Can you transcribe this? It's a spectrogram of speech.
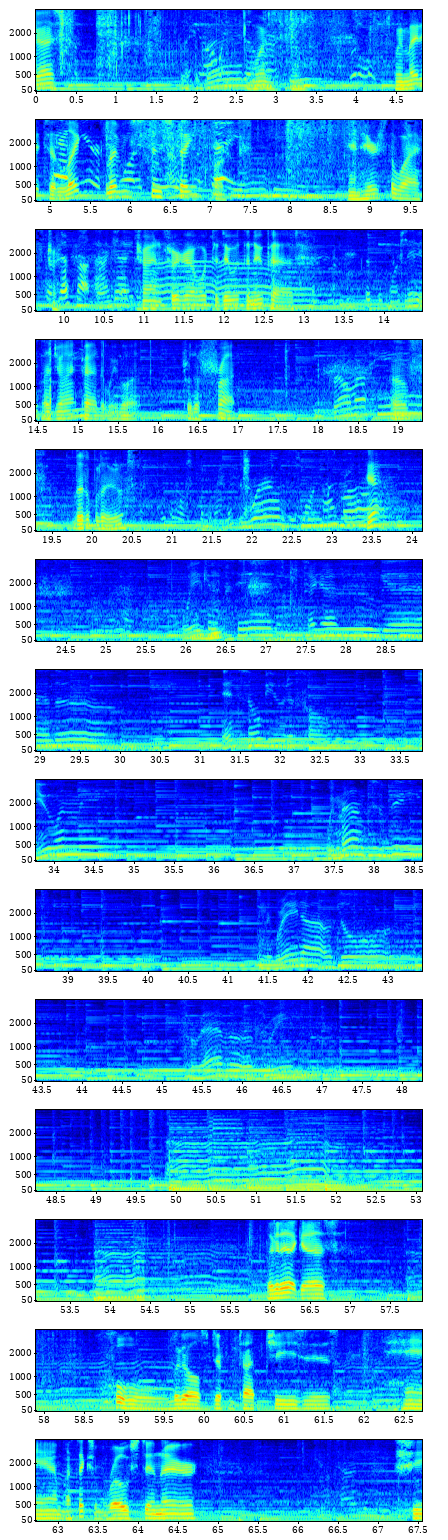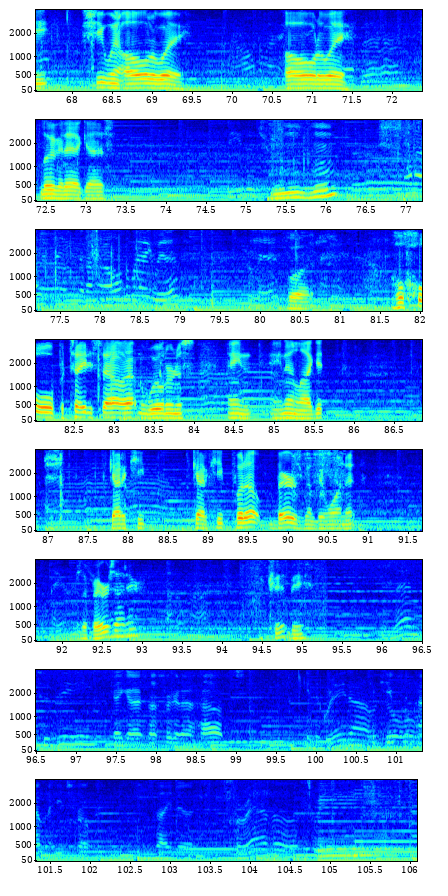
guys. When we made it to Lake Livingston State Park. And here's the wife try, trying to figure out what to do with the new pad. The giant pad that we bought for the front of Little Blue. Yeah. We can mm-hmm. sit together. It's so beautiful, you and me. We meant to be in the great outdoors, Look at that, guys. Oh, look at all the different type of cheeses. Ham. I think some roast in there. She she went all the way. All the way. Look at that, guys. Mm-hmm. What? Oh, potato salad out in the wilderness. Ain't ain't nothing like it. Just gotta keep gotta keep put up. Bears gonna be wanting it. Are there bears out here? It could be. Meant to be Okay guys, I figured out how in the great outdoors, having a heat stroke. That's how you do it. forever free.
